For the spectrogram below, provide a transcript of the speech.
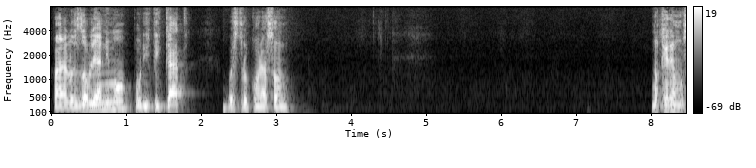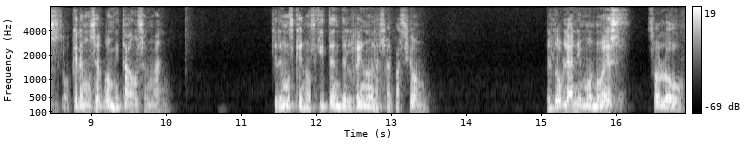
Para los doble ánimo, purificad vuestro corazón. No queremos o queremos ser vomitados, hermano. Queremos que nos quiten del reino de la salvación. El doble ánimo no es solo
